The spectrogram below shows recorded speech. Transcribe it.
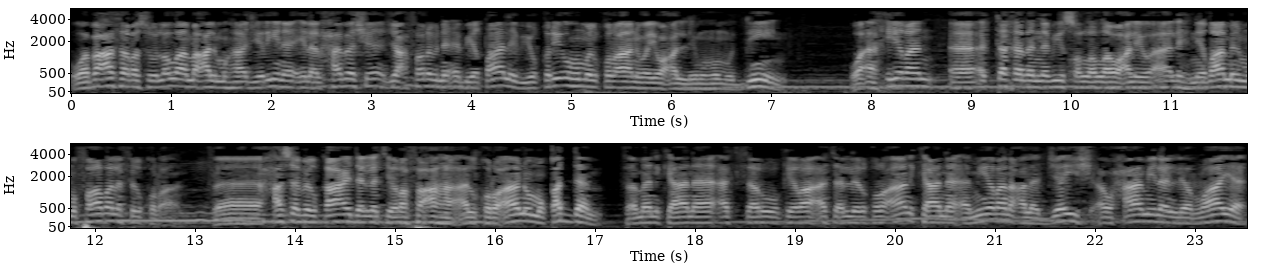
وبعث رسول الله مع المهاجرين إلى الحبشة جعفر بن أبي طالب يقرئهم القرآن ويعلمهم الدين. وأخيرا آه، اتخذ النبي صلى الله عليه وآله نظام المفاضلة في القرآن. فحسب القاعدة التي رفعها القرآن مقدم. فمن كان أكثر قراءة للقرآن كان أميرا على الجيش أو حاملا للراية.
